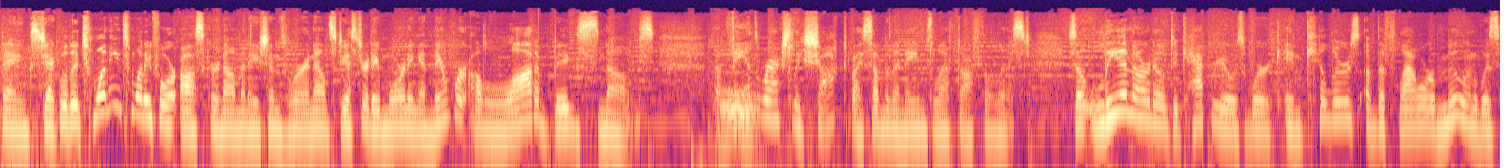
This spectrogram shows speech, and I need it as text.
Thanks, Jack. Well, the 2024 Oscar nominations were announced yesterday morning, and there were a lot of big snubs. Uh, fans were actually shocked by some of the names left off the list. So, Leonardo DiCaprio's work in Killers of the Flower Moon was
